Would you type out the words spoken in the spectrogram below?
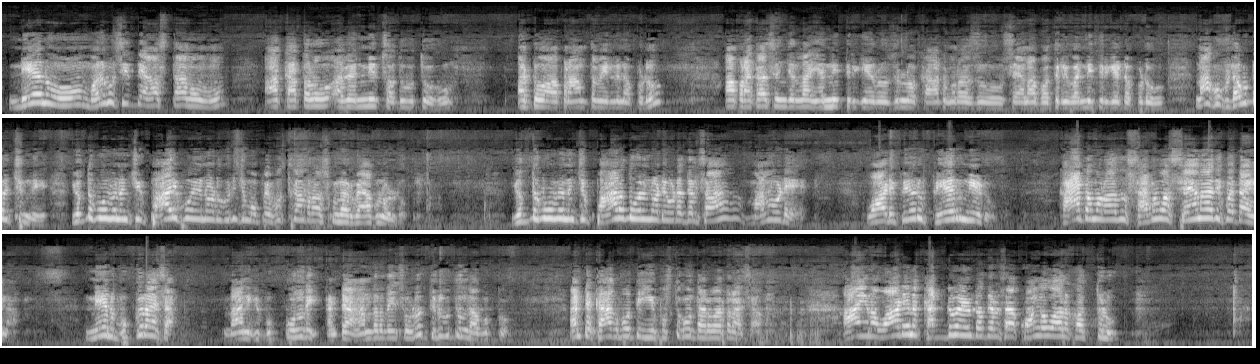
నేను మనుము సిద్ధి ఆస్థానం ఆ కథలు అవన్నీ చదువుతూ అటు ఆ ప్రాంతం వెళ్ళినప్పుడు ఆ ప్రకాశం జిల్లా ఇవన్నీ తిరిగే రోజుల్లో కాటమరాజు సేనాపతులు ఇవన్నీ తిరిగేటప్పుడు నాకు ఒక డౌట్ వచ్చింది. యుద్ధ భూమి నుంచి పారిపోయినోడు గురించి ముప్పై పుస్తకాలు రాసుకున్నారు వ్యాకులోళ్ళు. యుద్ధ భూమి నుంచి పారదోలినోడు కూడా తెలుసా? మనోడే వాడి పేరు పేరునీడు. కాటమరాజు సర్వ సేనాధిపతి ఆయన. నేను బుక్ రాశా. దానికి బుక్ ఉంది. అంటే ఆంధ్రదేశంలో తిరుగుతుంది ఆ బుక్ అంటే కాకపోతే ఈ పుస్తకం తర్వాత రాశా. ఆయన వాడిన ఖడ్గం ఏంటో తెలుసా? కొంగవాళ్ళ కత్తులు.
